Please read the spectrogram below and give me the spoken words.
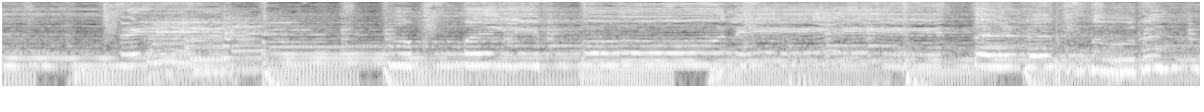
ഞങ്ങൾ അമ്മയെപ്പോലെ തളർന്നുറങ്ങ.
